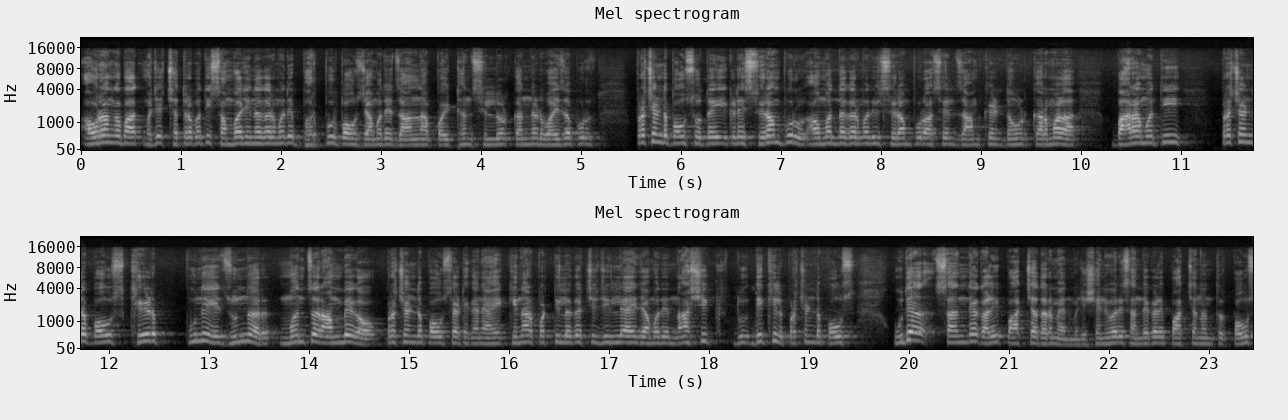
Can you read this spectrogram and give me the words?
औरंगाबाद म्हणजे छत्रपती संभाजीनगरमध्ये भरपूर पाऊस ज्यामध्ये जालना पैठण सिल्लोड कन्नड वैजापूर प्रचंड पाऊस होते इकडे श्रीरामपूर अहमदनगरमधील श्रीरामपूर असेल जामखेड दौंड करमाळा बारामती प्रचंड पाऊस खेड पुणे जुन्नर मंचर आंबेगाव प्रचंड पाऊस त्या ठिकाणी आहे. किनारपट्टीलगतचे जिल्हे आहे ज्यामध्ये नाशिक दु- देखील प्रचंड पाऊस. उद्या संध्याकाळी पाचच्या दरम्यान म्हणजे शनिवारी संध्याकाळी पाचच्या नंतर पाऊस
